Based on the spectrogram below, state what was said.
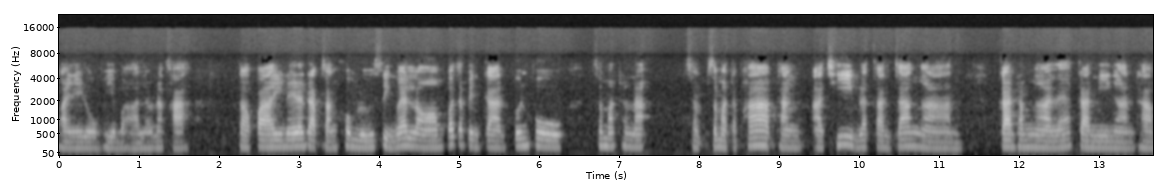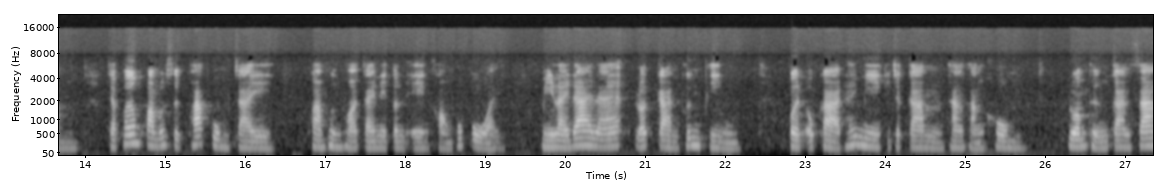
ภายในโรงพยาบาลแล้วนะคะ ต่อไปในระดับสังคมหรือสิ่งแวดล้อมก็จะเป็นการฟื้นฟูสมรรถนะสมรรถภาพทางอาชีพและการจ้างงาน การทำงานและการมีงานทำจะเพิ่มความรู้สึกภาคภูมิใจ ความพึงพอใจในตนเองของผู้ป่วย มีรายได้และลดการพึ่งพิง เปิดโอกาสให้มีกิจกรรมทางสังคม รวมถึงการสร้าง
